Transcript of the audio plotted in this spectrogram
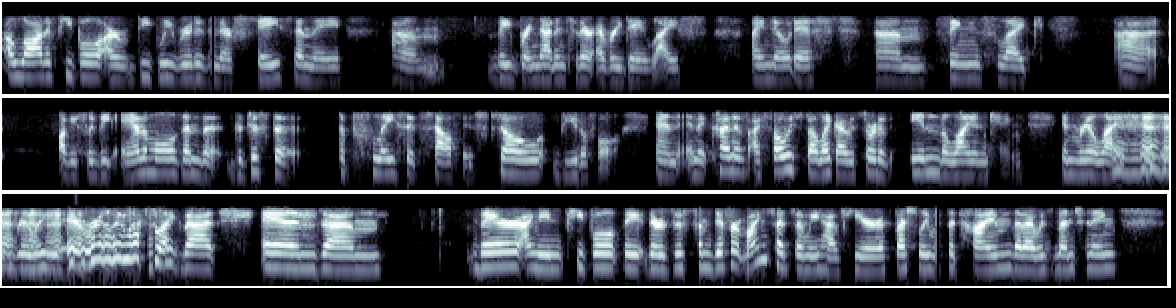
A lot of people are deeply rooted in their faith and they um they bring that into their everyday life. I noticed um things like uh obviously the animals and the the just the the place itself is so beautiful and and it kind of I've always felt like I was sort of in the Lion King in real life. it, it really it really looks like that. And um there I mean people they there's just some different mindsets than we have here, especially with the time that I was mentioning.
